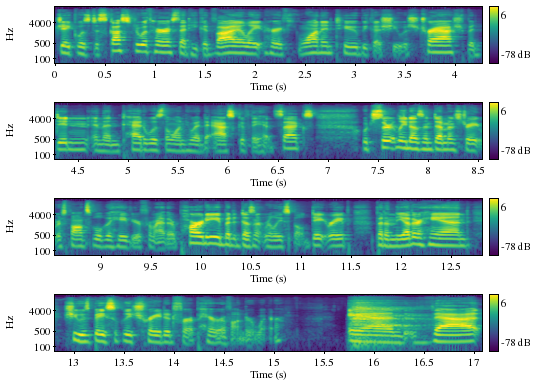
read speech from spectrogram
Jake was disgusted with her, said he could violate her if he wanted to because she was trash, but didn't. And then Ted was the one who had to ask if they had sex, which certainly doesn't demonstrate responsible behavior from either party, but it doesn't really spell date rape. But on the other hand, she was basically traded for a pair of underwear. And that,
